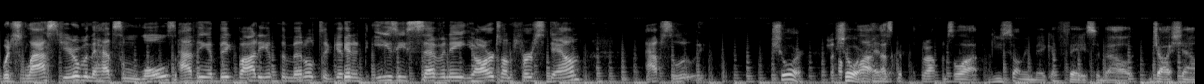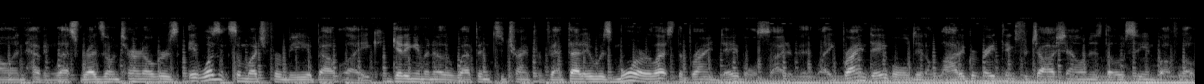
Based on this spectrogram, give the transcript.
Which last year, when they had some lulls, having a big body up the middle to get an easy seven, eight yards on first down, absolutely. Sure, sure. That's going to offense a lot. You saw me make a face about Josh Allen having less red zone turnovers. It wasn't so much for me about like getting him another weapon to try and prevent that. It was more or less the Brian Daboll side of it. Like Brian Daboll did a lot of great things for Josh Allen as the OC in Buffalo,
